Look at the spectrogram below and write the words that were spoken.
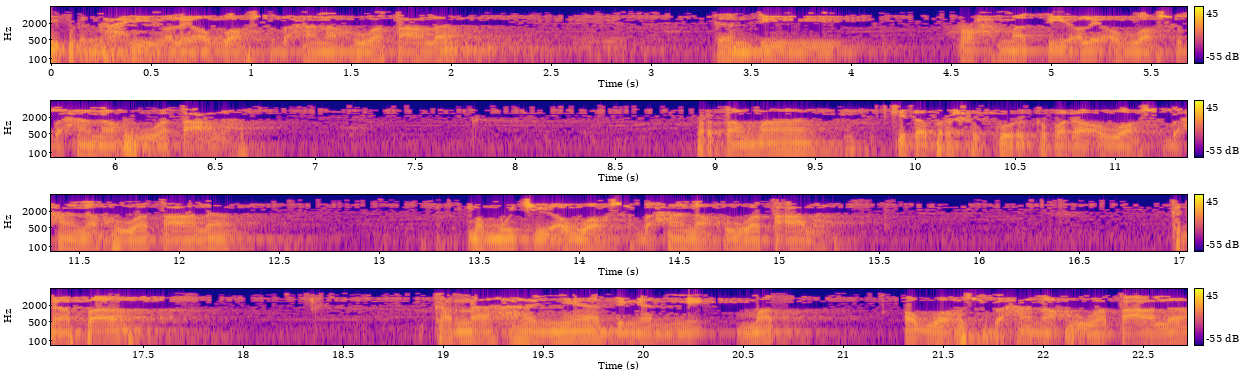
diberkahi oleh Allah Subhanahu wa taala dan dirahmati oleh Allah Subhanahu wa taala. Pertama, kita bersyukur kepada Allah Subhanahu wa taala, memuji Allah Subhanahu wa taala. Kenapa? Karena hanya dengan nikmat Allah Subhanahu wa taala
